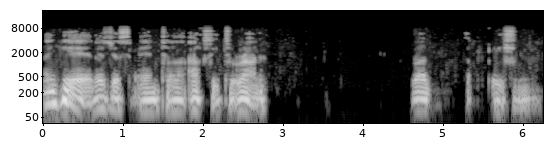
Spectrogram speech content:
And here let's just enter it to run. Run application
